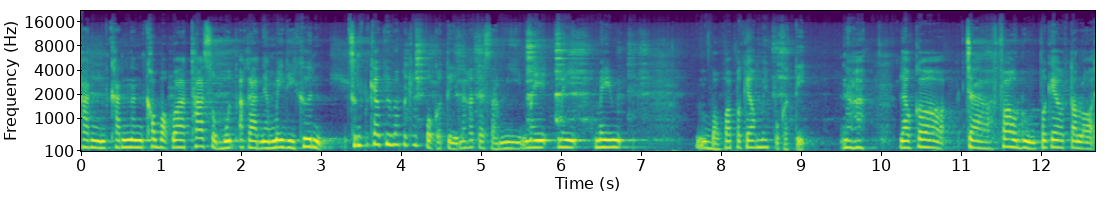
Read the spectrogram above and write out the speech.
คันคันนั้นเขาบอกว่าถ้าสมมุติอาการยังไม่ดีขึ้น ซึ่งป้าแก้วคิดว่าป้าแก้วปกตินะคะ แต่สามีไม่ไม่ไม่บอกว่าป้าแก้วไม่ปกตินะคะแล้วก็จะเฝ้าดูป้าแก้วตลอด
